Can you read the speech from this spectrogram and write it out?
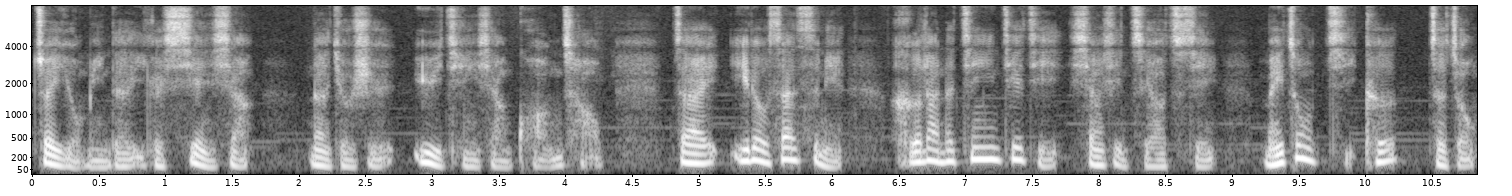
最有名的一个现象，那就是郁金香狂潮。在一六三四年，荷兰的精英阶级相信，只要自己没种几颗这种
